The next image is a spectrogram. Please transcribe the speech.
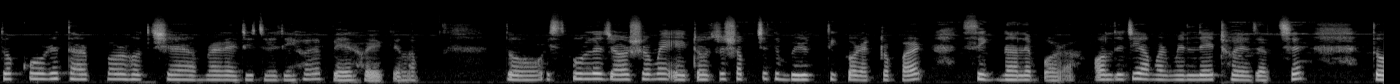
তো করে তারপর হচ্ছে আমরা রেডি টেডি হয়ে বের হয়ে গেলাম। তো স্কুলে যাওয়ার সময় এটা হচ্ছে সবচেয়ে বিরক্তিকর একটা পার্ট সিগনালে পড়া। অলরেডি আমার মেয়ে লেট হয়ে যাচ্ছে। তো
